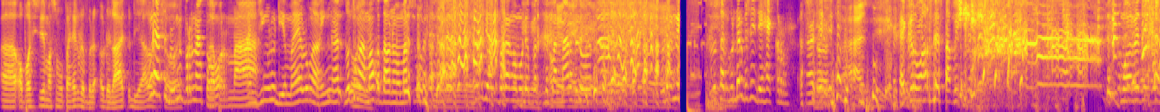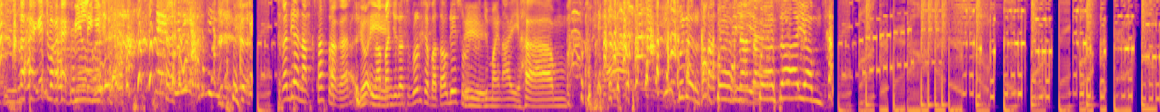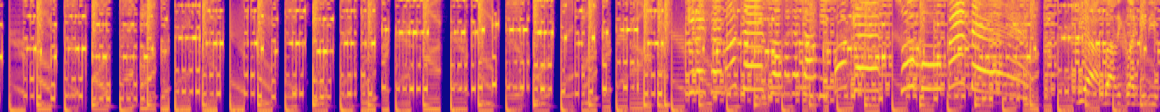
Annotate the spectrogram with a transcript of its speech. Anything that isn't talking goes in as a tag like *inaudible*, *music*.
eh, oposisi sama semu pendek udah ber- udah la- udah jalan. Enggak sebelumnya pernah toh. Nggak pernah. Anjing lu diem aja lu gak ingat. Lu tuh gak mau ketahuan sama Marsud. *laughs* Lu jangan pernah ngomong depan depan Marsud. *laughs* Udah nih. Lulusan Gundar biasanya di hacker. Hacker warnet tapi Kemarin ya. Nah, hacknya cuma hack billing. kan dia anak sastra kan? Yoi. 8 juta sebulan siapa tahu dia suruh Iya. nerjemahin ayam. *laughs* Bener. Bahasa ayam.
